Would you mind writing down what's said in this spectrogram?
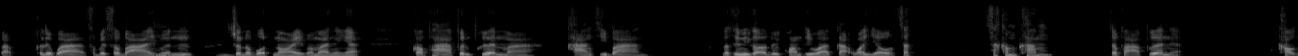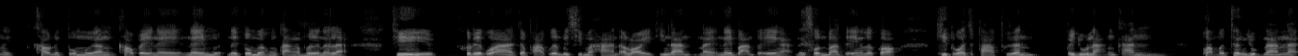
แบบเขาเรียกว่าสบายๆเหมือนชนบทหน่อยประมาณอย่างเงี้ย ก็พาเพื่อนๆมาค้างที่บ้าน แล้วทีนี้ก็ด้วยความที่ว่ากะว่าเดี๋ยวสักสักค่ำๆจะพาเพื่อนเนี่ย เข้าในเข้าในตัวเมืองเข้าไปในในในตัวเมืองของต่างอำเภอนั่นแหละ ที่ เขาเรียกว่าจะพาเพื่อนไปชิมอาหารอร่อยที่นั่นในในบ้านตัวเองอะในโซนบ้านตัวเอง แล้วก็คิดว่าจะพาเพื่อนไปดูหนังกันอืมความบันเทิงยุคนั้นน่ะ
